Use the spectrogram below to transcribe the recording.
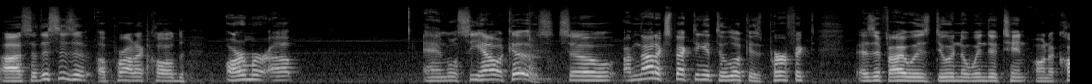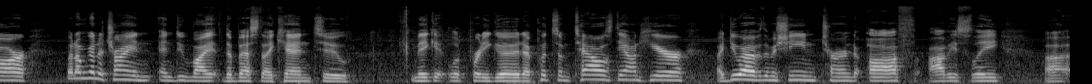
Uh, so this is a, a product called Armor Up and we'll see how it goes. So I'm not expecting it to look as perfect as if I was doing the window tint on a car, but I'm going to try and, and do my the best I can to make it look pretty good. I put some towels down here. I do have the machine turned off, obviously. Uh,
